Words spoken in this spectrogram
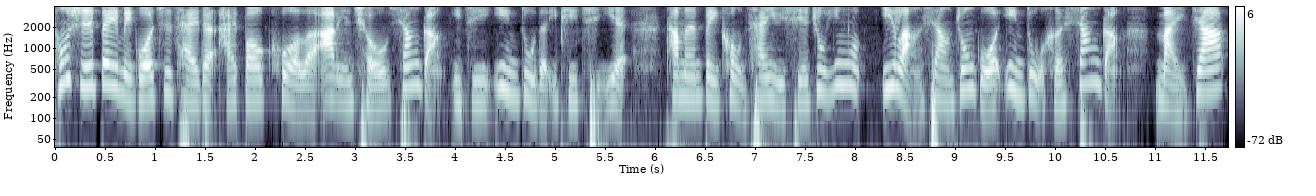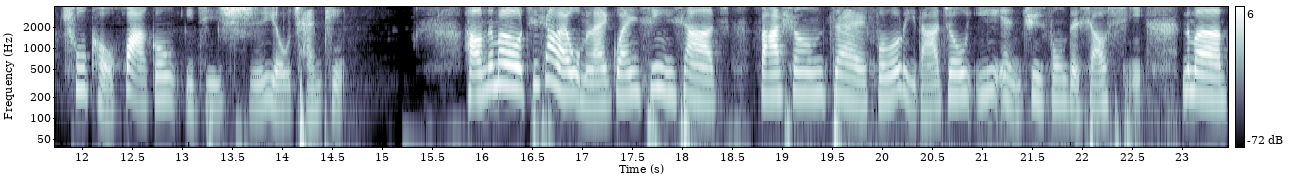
同时被美国制裁的还包括了阿联酋、香港以及印度的一批企业，他们被控参与协助英伊朗向中国、印度和香港买家出口化工以及石油产品。好，那么接下来我们来关心一下发生在佛罗里达州伊恩飓风的消息。那么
